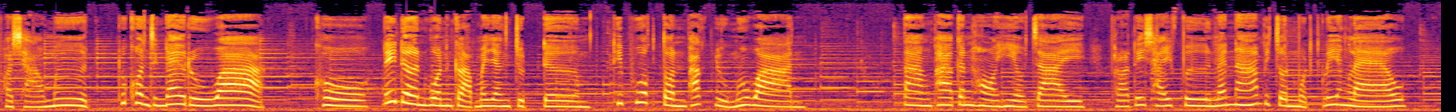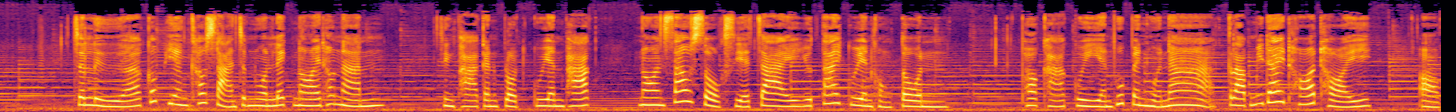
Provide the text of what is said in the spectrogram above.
พอเช้ามืด ทุกคนจึงได้รู้ว่า โคได้เดินวนกลับมายังจุดเดิม ที่พวกตนพักอยู่เมื่อวาน ต่างพากันห่อเหี่ยวใจ เพราะได้ใช้ฟืนและน้ำไปจนหมดเกลี้ยงแล้ว จะเหลือก็เพียงข้าวสารจำนวนเล็กน้อยเท่านั้น จึงพากันปลดเกวียนพัก นอนเศร้าโศกเสียใจอยู่ใต้เกวียนของตนพ่อค้าเกวียนผู้เป็นหัวหน้ากลับไม่ได้ท้อถอย ออก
